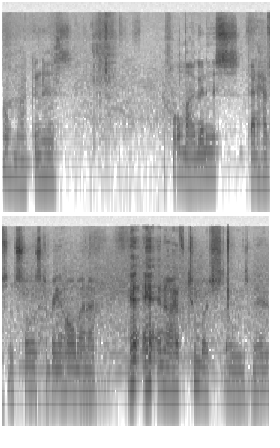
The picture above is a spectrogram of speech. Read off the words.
Oh my goodness. Oh my goodness. Gotta have some stones to bring it home, and I and I have too much stones, man.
